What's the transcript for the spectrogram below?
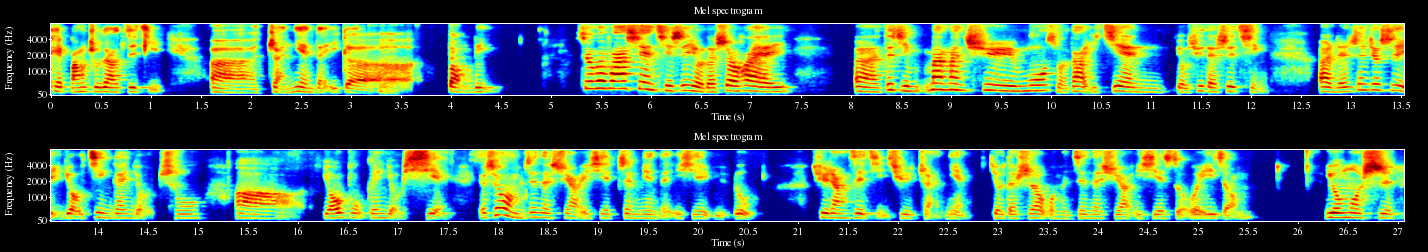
可以帮助到自己呃转念的一个动力。所以会发现，其实有的时候会。呃，自己慢慢去摸索到一件有趣的事情，呃，人生就是有进跟有出，啊，有补跟有泄。有时候我们真的需要一些正面的一些语录，去让自己去转念。有的时候我们真的需要一些所谓一种幽默式、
